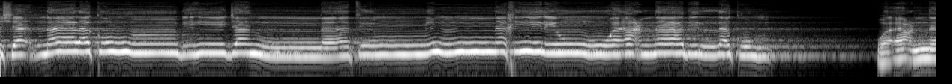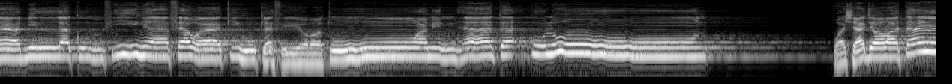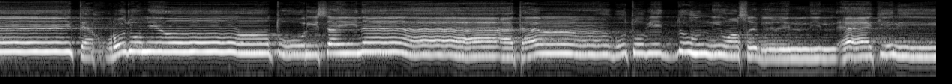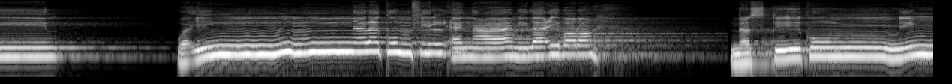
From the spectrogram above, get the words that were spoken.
فأنشأنا لكم به جنات من نخيل وأعناب لكم وأعناب لكم فيها فواكه كثيرة ومنها تأكلون وشجرة تخرج من طور سيناء تنبت بالدهن وصبغ للآكلين. وإن لكم في الأنعام لعبرة. نسقيكم مما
